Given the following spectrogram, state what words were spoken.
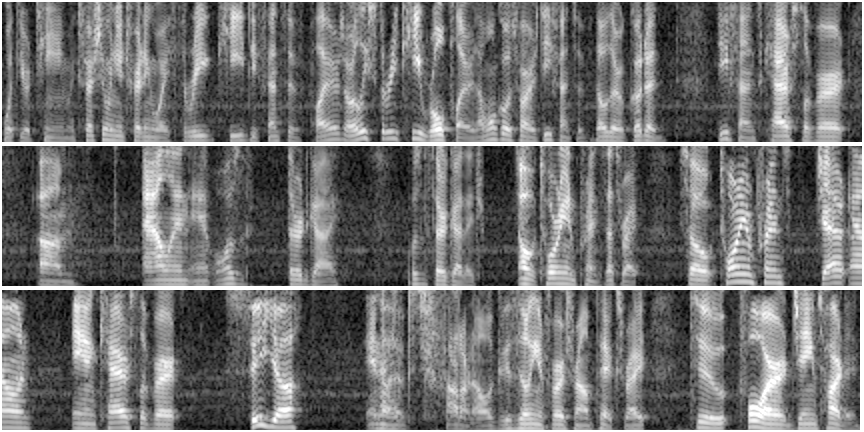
with your team, especially when you're trading away three key defensive players, or at least three key role players. I won't go as far as defensive, though they're good at defense. Caris LeVert, um, Allen, and what was the third guy? What was the third guy they? Tra- oh, Taurean Prince. That's right. So Taurean Prince, Jarrett Allen, and Caris LeVert. See ya. And a, I don't know, a gazillion first round picks, right? To for James Harden.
